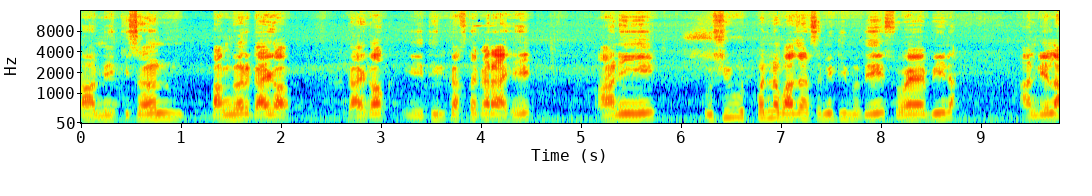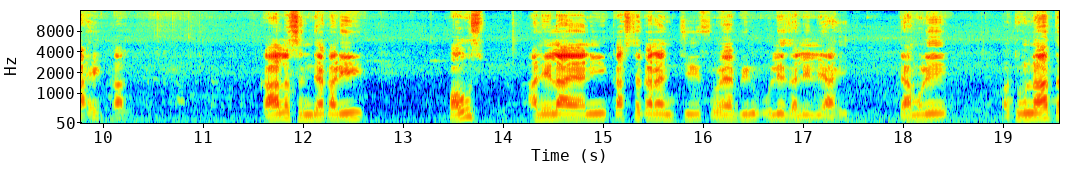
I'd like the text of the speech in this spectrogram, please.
हां मी किसन बांगर गायगाव. गायगाव येथील कास्तकार आहे आणि कृषी उत्पन्न बाजार समितीमध्ये सोयाबीन आणलेलं आहे काल. काल संध्याकाळी पाऊस आलेला आहे आणि कास्तकारांचे सोयाबीन ओले झालेले आहे त्यामुळे अतुनात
